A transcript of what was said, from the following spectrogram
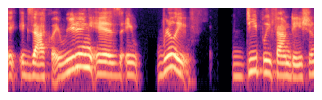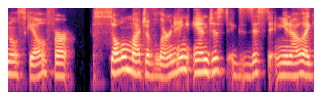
exactly. Reading is a really deeply foundational skill for so much of learning and just existing, you know, like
